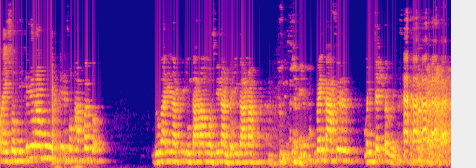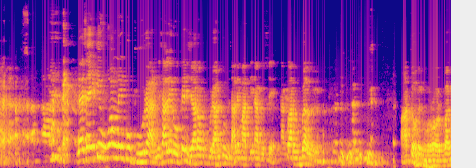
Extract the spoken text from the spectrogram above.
kok iso mikir ya ora mungkin sahabat kok. Dungane nabi ingkana musinan be ingkana ben kafir mencet tapi. Lah saiki wong ning kuburan, misalnya rutin ziarah kuburanku, misalnya mati aku sih, nak keluar ubal. Aduh kan bang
